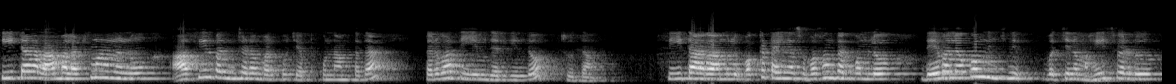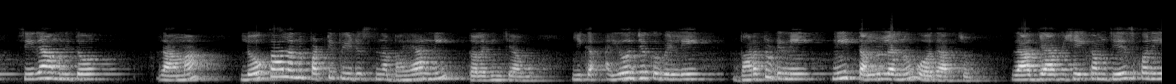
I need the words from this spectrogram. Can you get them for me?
సీతారామ లక్ష్మణులను ఆశీర్వదించడం వరకు చెప్పుకున్నాం కదా తరువాత ఏం జరిగిందో చూద్దాం. సీతారాములు ఒక్కటైన శుభ సందర్భంలో దేవలోకం నుంచి వచ్చిన మహేశ్వరుడు శ్రీరామునితో రామ లోకాలను పట్టి పీడిస్తున్న భయాన్ని తొలగించావు. ఇక అయోధ్యకు వెళ్ళి భరతుడిని నీ తల్లులను ఓదార్చు. రాజ్యాభిషేకం చేసుకొని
